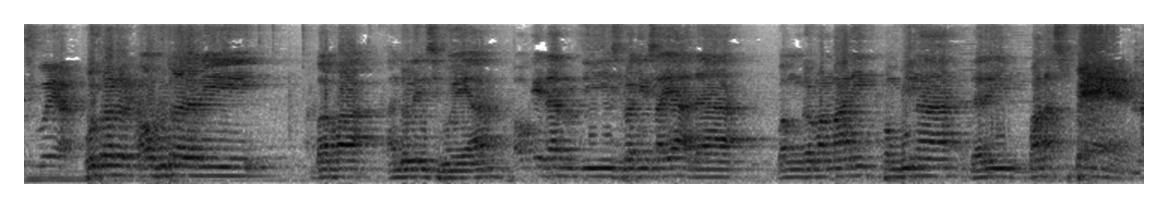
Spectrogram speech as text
Andolin. Putra dari oh putra dari Bapak Andolin Sibuya. Oke dan di sebelah kiri saya ada Bang Dorman Manik, pembina dari Batas Band.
